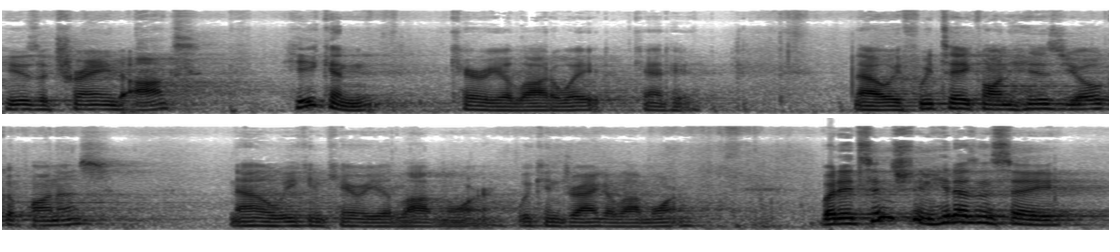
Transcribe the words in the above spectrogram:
he is a trained ox. He can carry a lot of weight, can't he? Now, if we take on his yoke upon us, now we can carry a lot more. We can drag a lot more. But it's interesting, he doesn't say,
